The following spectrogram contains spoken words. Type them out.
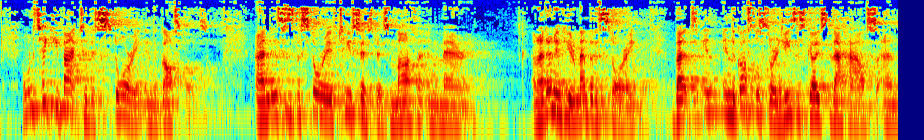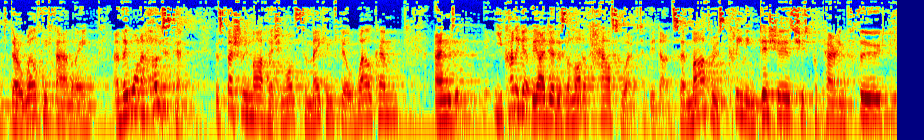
I want to take you back to this story in the Gospels. And this is the story of two sisters, Martha and Mary. And I don't know if you remember the story, but in, in the gospel story, Jesus goes to their house and they're a wealthy family and they want to host him, especially Martha. She wants to make him feel welcome. And you kind of get the idea there's a lot of housework to be done. So Martha is cleaning dishes, she's preparing food,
